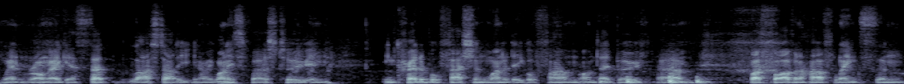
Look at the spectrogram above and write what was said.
went wrong. I guess that last start, you know, he won his first two in incredible fashion. Won at Eagle Farm on debut um, by five and a half lengths, and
